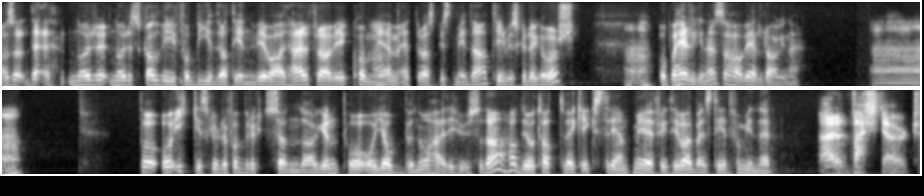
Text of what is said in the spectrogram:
altså det, når, når skal vi få bidratt inn? Vi var her fra vi kom hjem etter å ha spist middag til vi skulle legge oss. Mhm. Og på helgene så har vi hele dagene. Mhm. På, å ikke skulle få brukt søndagen på å jobbe noe her i huset da, hadde jo tatt vekk ekstremt mye effektiv arbeidstid for min del. Det er det verste jeg har hørt.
